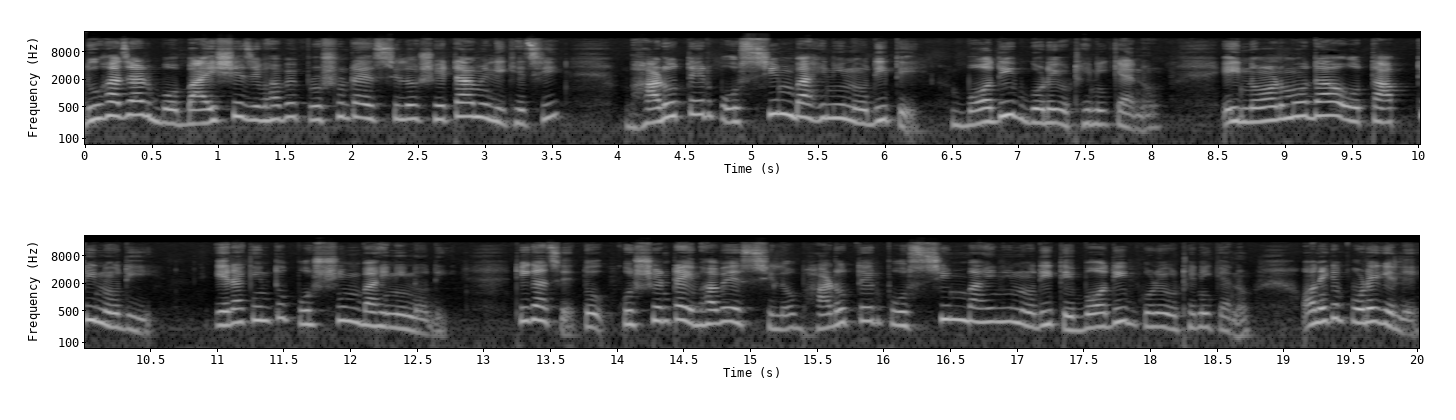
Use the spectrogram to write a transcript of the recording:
দু হাজার বাইশে যেভাবে প্রশ্নটা এসছিল, সেটা আমি লিখেছি, ভারতের পশ্চিম বাহিনী নদীতে বদ্বীপ গড়ে ওঠেনি কেন? এই নর্মদা ও তাপ্তি নদী, এরা কিন্তু পশ্চিম বাহিনী নদী। ঠিক আছে? তো কোশ্চেনটা এভাবে এসছিল, ভারতের পশ্চিম বাহিনী নদীতে বদ্বীপ গড়ে ওঠেনি কেন? অনেকে পড়ে গেলে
